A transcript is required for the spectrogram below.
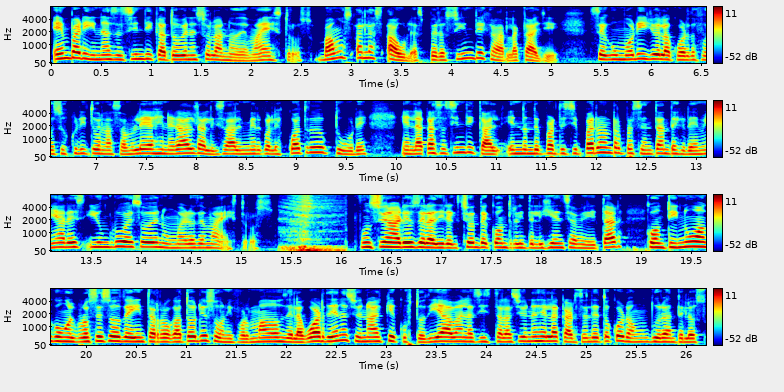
en Barinas del Sindicato Venezolano de Maestros. Vamos a las aulas, pero sin dejar la calle. Según Morillo, el acuerdo fue suscrito en la Asamblea General realizada el miércoles 4 de octubre en la Casa Sindical, en donde participaron representantes gremiales y un grueso de números de maestros. Funcionarios de la Dirección de Contrainteligencia Militar continúan con el proceso de interrogatorios a uniformados de la Guardia Nacional que custodiaban las instalaciones de la cárcel de Tocorón durante las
